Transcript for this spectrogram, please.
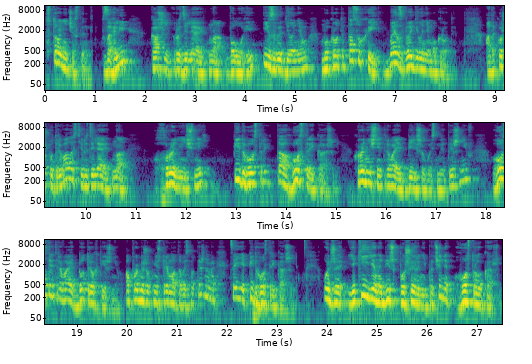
сторонні частинки. Взагалі, кашель розділяють на вологий із виділенням мокроти та сухий без виділення мокроти. А також по тривалості розділяють на хронічний, підгострий та гострий кашель. Хронічний триває більше 8 тижнів. Гострий триває до 3 тижнів, а проміжок між 3 та 8 тижнями це є підгострий кашель. Отже, які є найбільш поширені причини гострого кашлю?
